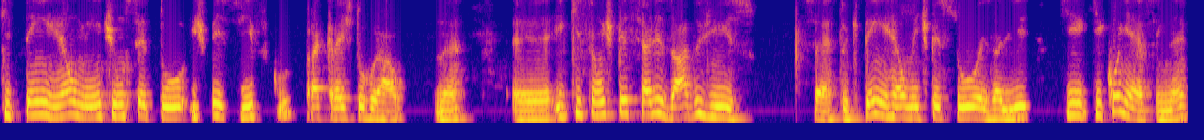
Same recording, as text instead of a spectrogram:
que têm realmente um setor específico para crédito rural, né? É, e que são especializados nisso, certo? Que tem realmente pessoas ali que, que conhecem, né?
